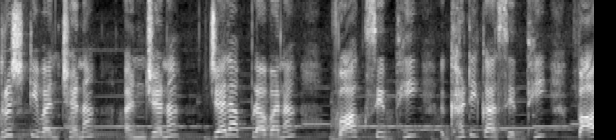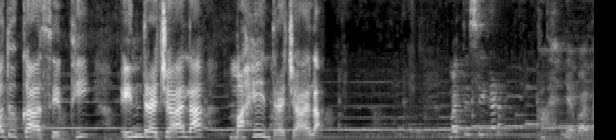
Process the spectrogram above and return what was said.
ದೃಷ್ಟಿವಂಚನ, ಅಂಜನ, ಜಲಪ್ಲವನ ವಾಕ್ಸಿದ್ಧಿ ಘಟಿಕಾ ಸಿದ್ಧಿ, ಪಾದುಕಾ ಸಿದ್ಧಿ, ಇಂದ್ರಜಾಲ, ಮಹೇಂದ್ರಜಾಲ. ಮತ್ತೆ ಸಿಗೋಣ धन्यवाद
